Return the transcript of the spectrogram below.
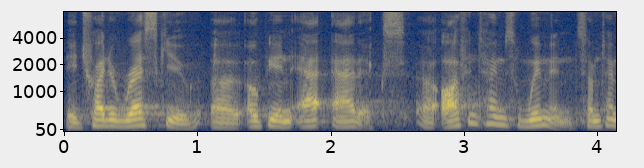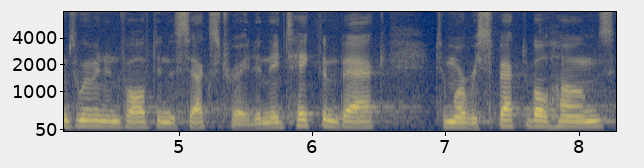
they try to rescue uh, opium addicts, uh, oftentimes women, sometimes women involved in the sex trade, and they take them back to more respectable homes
